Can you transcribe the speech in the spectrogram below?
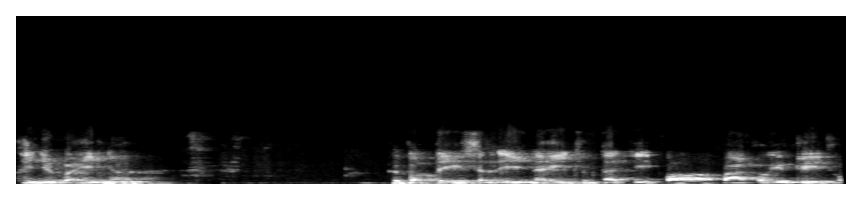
Thì như vậy nhá, cái vật tiền sanh y này chúng ta chỉ có ba câu yếu trì thôi.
